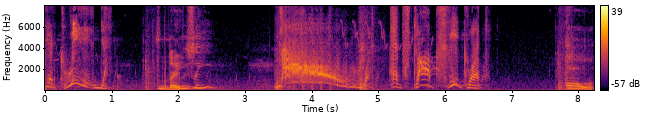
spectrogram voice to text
Not even the. Daisy. No! It's top secret. Oh,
